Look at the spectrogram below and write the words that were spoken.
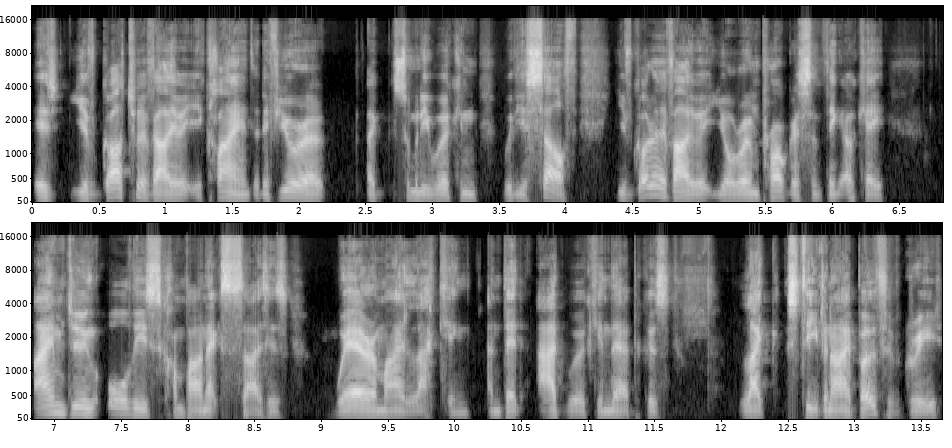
Is you've got to evaluate your client, and if you're a, a somebody working with yourself, you've got to evaluate your own progress and think, okay, I'm doing all these compound exercises. where am I lacking, and then add work in there because, like Steve and I both have agreed,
